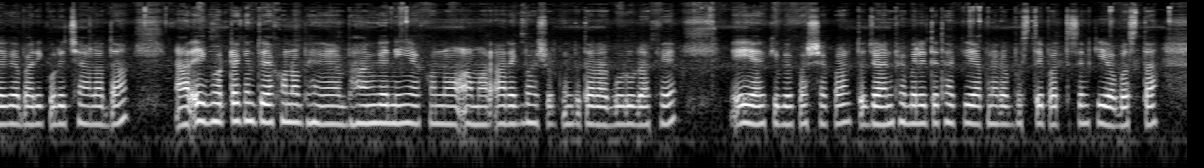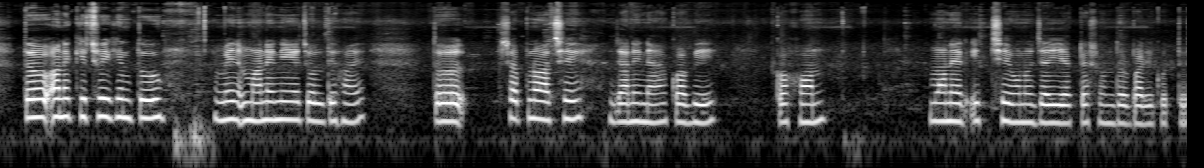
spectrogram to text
জায়গায় বাড়ি করেছে আলাদা। আর এই ঘরটা কিন্তু এখনও ভাঙেনি এখনও আমার আরেক ভাসুর কিন্তু তারা গরু রাখে। এই আর কি ব্যাপার স্যাপার। তো জয়েন্ট ফ্যামিলিতে থাকি, আপনারা বুঝতেই পারতেছেন কি অবস্থা। তো অনেক কিছুই কিন্তু মানে নিয়ে চলতে হয়। তো স্বপ্ন আছে, জানি না কবে, কখন। মনের ইচ্ছে অনুযায়ী একটা সুন্দর বাড়ি করতে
